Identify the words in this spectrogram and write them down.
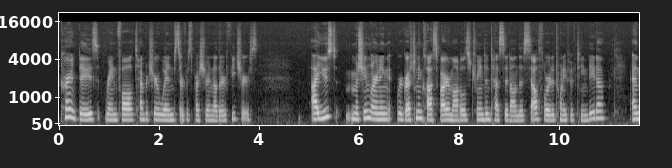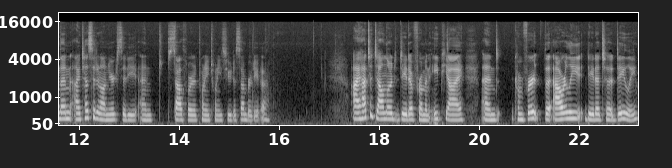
current day's rainfall, temperature, wind, surface pressure, and other features. I used machine learning, regression, and classifier models trained and tested on the South Florida 2015 data, and then I tested it on New York City and South Florida 2022 December data. I had to download data from an API and convert the hourly data to daily.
